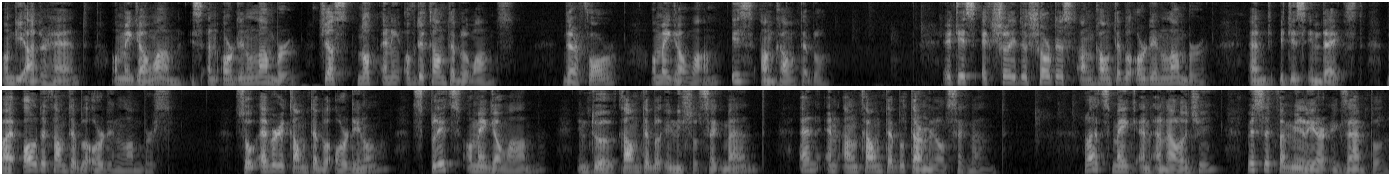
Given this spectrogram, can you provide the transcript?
On the other hand, omega 1 is an ordinal number, just not any of the countable ones. Therefore, omega 1 is uncountable. It is actually the shortest uncountable ordinal number, and it is indexed by all the countable ordinal numbers. So every countable ordinal splits omega 1 into a countable initial segment and an uncountable terminal segment. Let's make an analogy with a familiar example,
